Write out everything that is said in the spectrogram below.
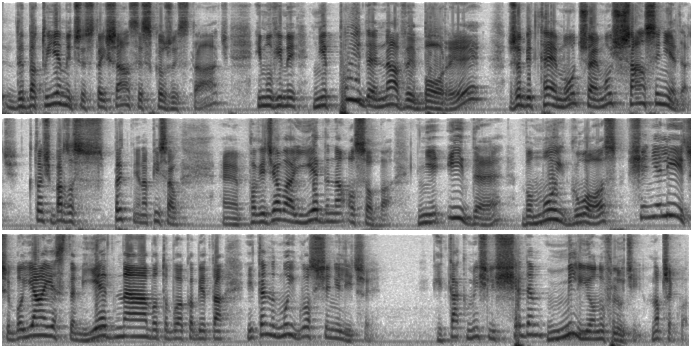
debatujemy, czy z tej szansy skorzystać, i mówimy: Nie pójdę na wybory, żeby temu czemuś szansy nie dać. Ktoś bardzo sprytnie napisał, e, powiedziała jedna osoba: Nie idę, bo mój głos się nie liczy, bo ja jestem jedna, bo to była kobieta, i ten mój głos się nie liczy. I tak myśli 7 milionów ludzi, na przykład,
